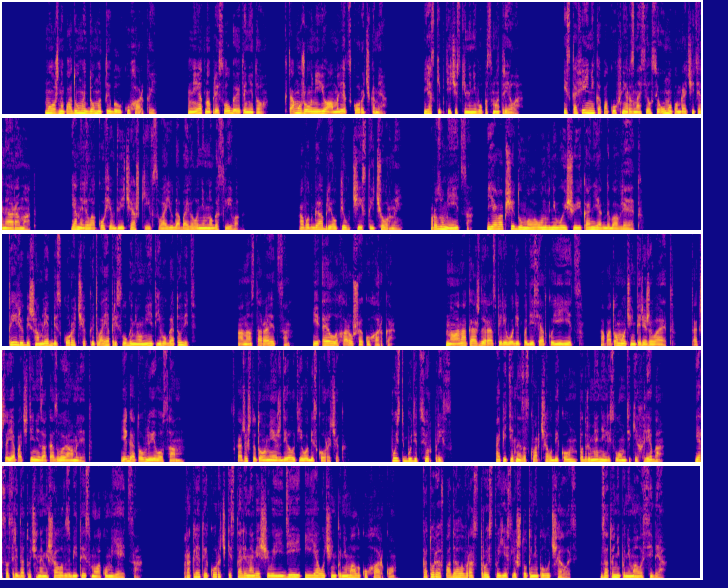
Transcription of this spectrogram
«Можно подумать, дома ты был кухаркой». «Нет, но прислуга — это не то. К тому же у нее омлет с корочками. Я скептически на него посмотрела. Из кофейника по кухне разносился умопомрачительный аромат. Я налила кофе в две чашки и в свою добавила немного сливок. А вот Габриэл пил чистый, черный. Разумеется. Я вообще думала, он в него еще и коньяк добавляет. Ты любишь омлет без корочек, и твоя прислуга не умеет его готовить? Она старается, и Элла хорошая кухарка. Но она каждый раз переводит по десятку яиц, а потом очень переживает. Так что я почти не заказываю омлет. И готовлю его сам. Скажи, что ты умеешь делать его без корочек. Пусть будет сюрприз. Аппетитно заскворчал бекон, подрумянились ломтики хлеба. Я сосредоточенно мешала взбитые с молоком яйца. Проклятые корочки стали навязчивой идеей, и я очень понимала кухарку — которая впадала в расстройство, если что-то не получалось, зато не понимала себя.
